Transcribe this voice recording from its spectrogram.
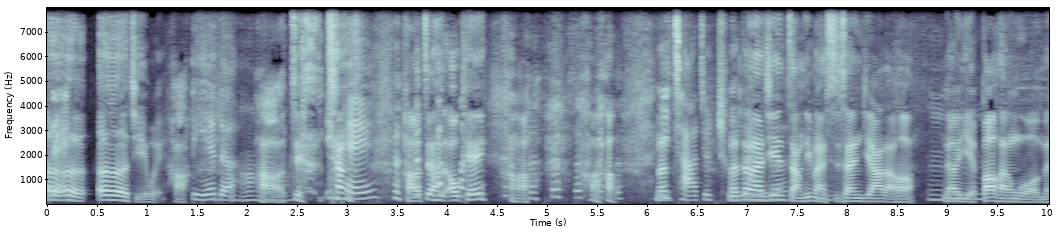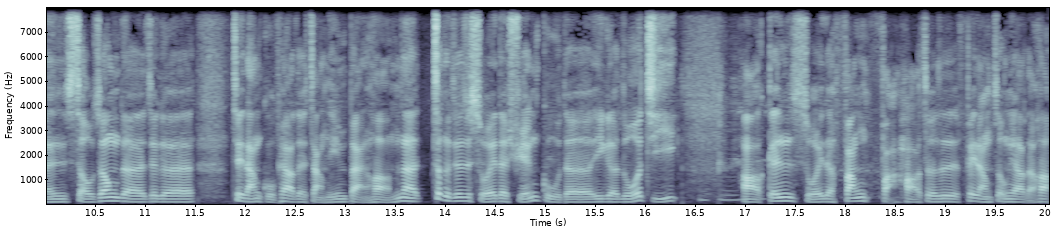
二二二二结尾，好，叠的，好，这样这样，好，这样子 OK，好，好，那一查就出来。那当然，今天涨停板十三家了哈，那也包含我们手中的这个这档股票的涨停板哈。那这个就是所谓的选股的一个逻辑，好，跟所谓的方法哈，这个是非常重要的哈。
